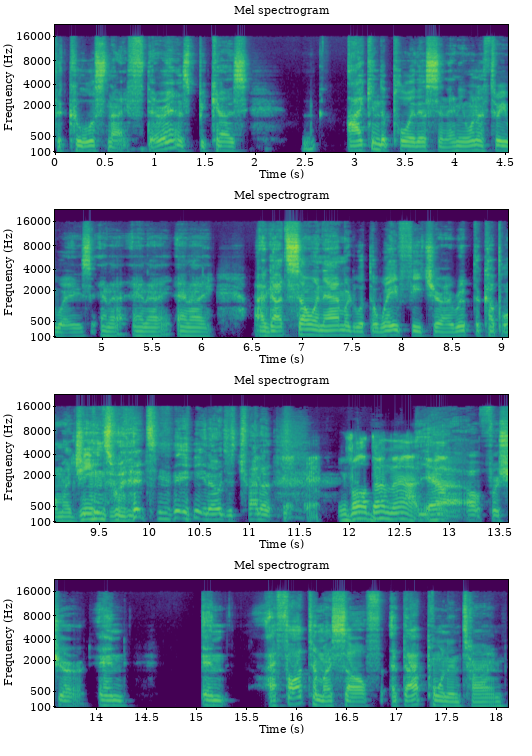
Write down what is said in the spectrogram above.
the coolest knife there is because I can deploy this in any one of three ways. And I, and I, and I, I got so enamored with the wave feature, I ripped a couple of my jeans with it, you know, just trying to. We've all done that. Yeah. yeah. Oh, for sure. And, and I thought to myself at that point in time,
